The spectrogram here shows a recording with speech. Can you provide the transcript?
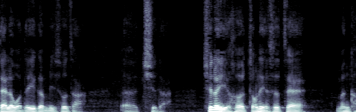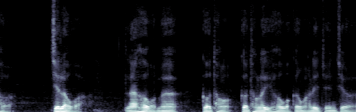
带了我的一个秘书长，呃去的。去了以后，总领事在门口接了我，然后我们沟通，沟通了以后，我跟王立军就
